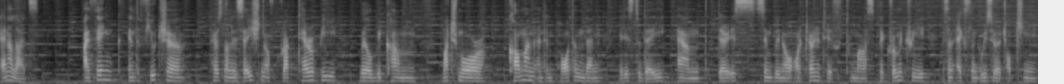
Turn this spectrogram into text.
analytes. I think in the future personalization of drug therapy will become much more common and important than it is today. And there is simply no alternative to mass spectrometry as an excellent research option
